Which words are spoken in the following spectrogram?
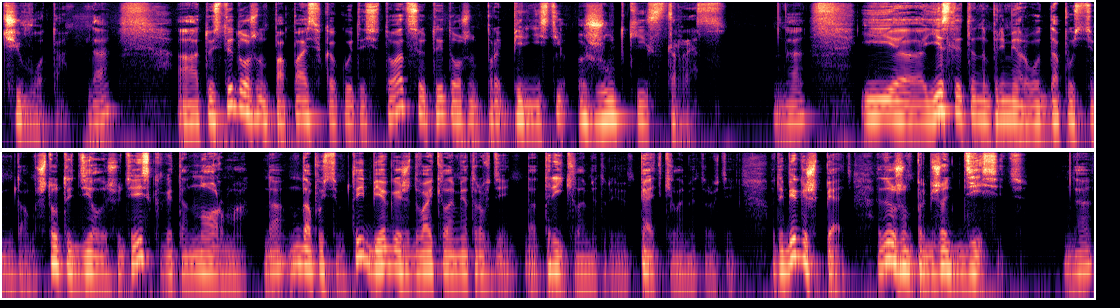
чего-то. Да? А, то есть ты должен попасть в какую-то ситуацию, ты должен перенести жуткий стресс. Да? И э, если ты, например, вот, допустим, там, что ты делаешь, у тебя есть какая-то норма, да, ну, допустим, ты бегаешь 2 километра в день, да, 3 километра в день, 5 километров в день. Вот ты бегаешь 5, а ты должен пробежать 10. Да?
